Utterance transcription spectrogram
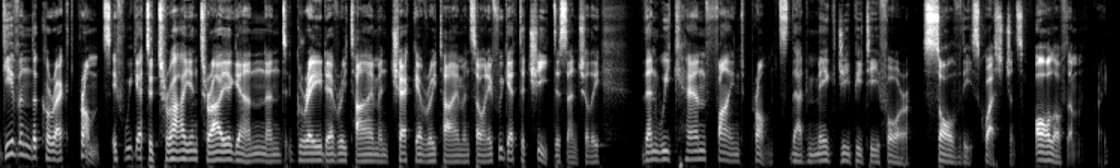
given the correct prompts if we get to try and try again and grade every time and check every time and so on if we get to cheat essentially then we can find prompts that make GPT-4 solve these questions all of them right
